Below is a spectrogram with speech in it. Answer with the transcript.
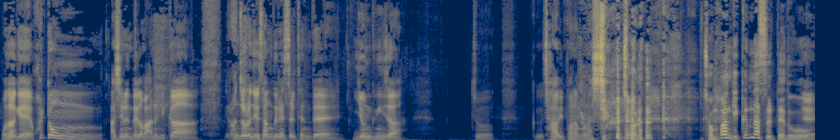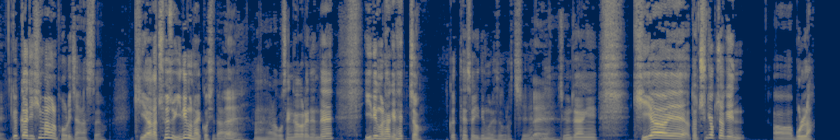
워낙에 활동하시는 데가 많으니까 이런저런 예상들 했을 텐데 이용균 기자 저 그 자아 비판 한번 하시죠. 저는 전반기 끝났을 때도 예. 끝까지 희망을 버리지 않았어요. 기아가 최소 2등을 할 것이다. 네. 아, 라고 생각을 했는데 2등을 하긴 했죠. 끝에서 2등을 해서 그렇지. 네. 네. 굉장히 기아의 어떤 충격적인 어, 몰락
